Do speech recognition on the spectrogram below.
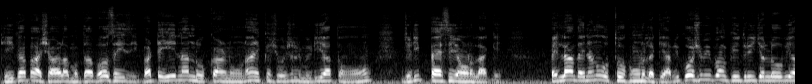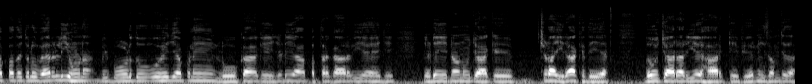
ਠੀਕ ਆ, ਭਾਸ਼ਾ ਵਾਲਾ ਮੁੱਦਾ ਬਹੁਤ ਸਹੀ ਸੀ ਬਟ ਇਹਨਾਂ ਲੋਕਾਂ ਨੂੰ ਨਾ ਇੱਕ ਸੋਸ਼ਲ ਮੀਡੀਆ ਤੋਂ ਜਿਹੜੀ ਪੈਸੇ ਆਉਣ ਲੱਗ ਗਏ। ਪਹਿਲਾਂ ਤਾਂ ਇਹਨਾਂ ਨੂੰ ਉੱਥੋਂ ਖੂਨ ਲੱਗਿਆ ਵੀ ਕੁਝ ਵੀ ਭੌਂਕੀ ਤੁਰੀ ਚੱਲੋ ਵੀ ਆਪਾਂ ਤਾਂ ਚਲੋ ਵਾਇਰਲ ਹੀ ਹੋਣਾ, ਵੀ ਬੋਲ ਦੋ, ਉਹ ਜਿਹੇ ਆਪਣੇ ਲੋਕ ਆ ਗਏ, ਜਿਹੜੇ ਆ ਪੱਤਰਕਾਰ ਵੀ ਇਹੋ ਜਿਹੇ, ਜਿਹੜੇ ਇਹਨਾਂ ਨੂੰ ਜਾ ਕੇ ਚੜਾਈ ਰੱਖਦੇ ਆ, ਦੋ ਚਾਰ ਵਾਰੀ ਇਹ ਹਾਰ ਕੇ ਫੇਰ ਨਹੀਂ ਸਮਝਦਾ।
